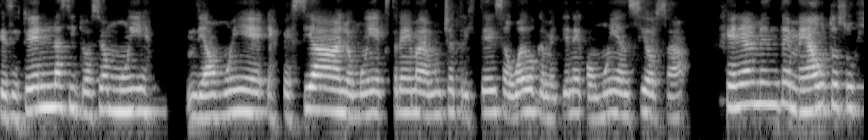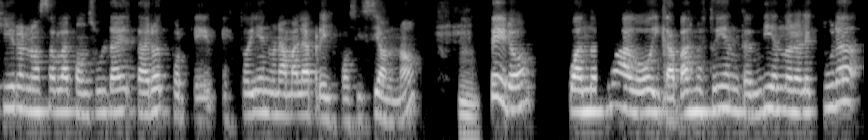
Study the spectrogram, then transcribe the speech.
que si estoy en una situación muy, digamos, muy especial o muy extrema, de mucha tristeza o algo que me tiene como muy ansiosa, generalmente me autosugiero no hacer la consulta de tarot porque estoy en una mala predisposición, ¿no? Mm. Pero cuando lo hago y capaz no estoy entendiendo la lectura,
